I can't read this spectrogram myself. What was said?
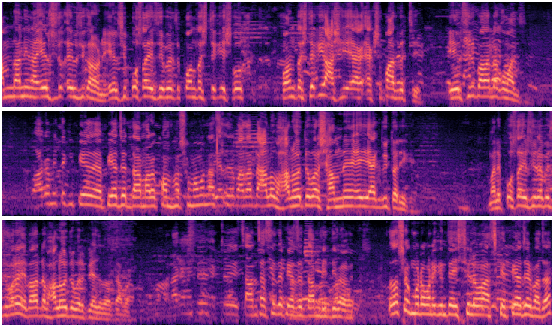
আমদানি না এলসি এলসি কারণে। এলসি পোষা এলসি বেড়েছে পঞ্চাশ থেকে সত্তর পঞ্চাশ থেকে আশি একশো পাঁচ বেচছে এলসির বাজারটা কমা দিচ্ছে তো আগামীতে কি পেঁয়াজের দাম আরও কম হওয়ার সম্ভাবনা আছে? বাজারটা আরও ভালো হতে পারে সামনে এই এক দুই তারিখে। মানে পোষা এলসিটা বেশি পরে বাজারটা ভালো হতে পারে পেঁয়াজের বাজারটা আবার। আগামীতে একটা চান্স আছে যে পেঁয়াজের দাম বৃদ্ধি পাবে। দর্শক মোটামুটি কিন্তু এই ছিল আজকে পেঁয়াজের বাজার।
